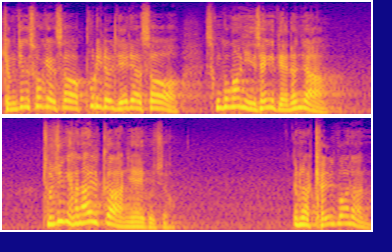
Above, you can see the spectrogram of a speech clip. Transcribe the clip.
경쟁 속에서 뿌리를 내려서 성공한 인생이 되느냐. 둘 중에 하나일 거 아니에요. 그죠? 그러나 결과는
